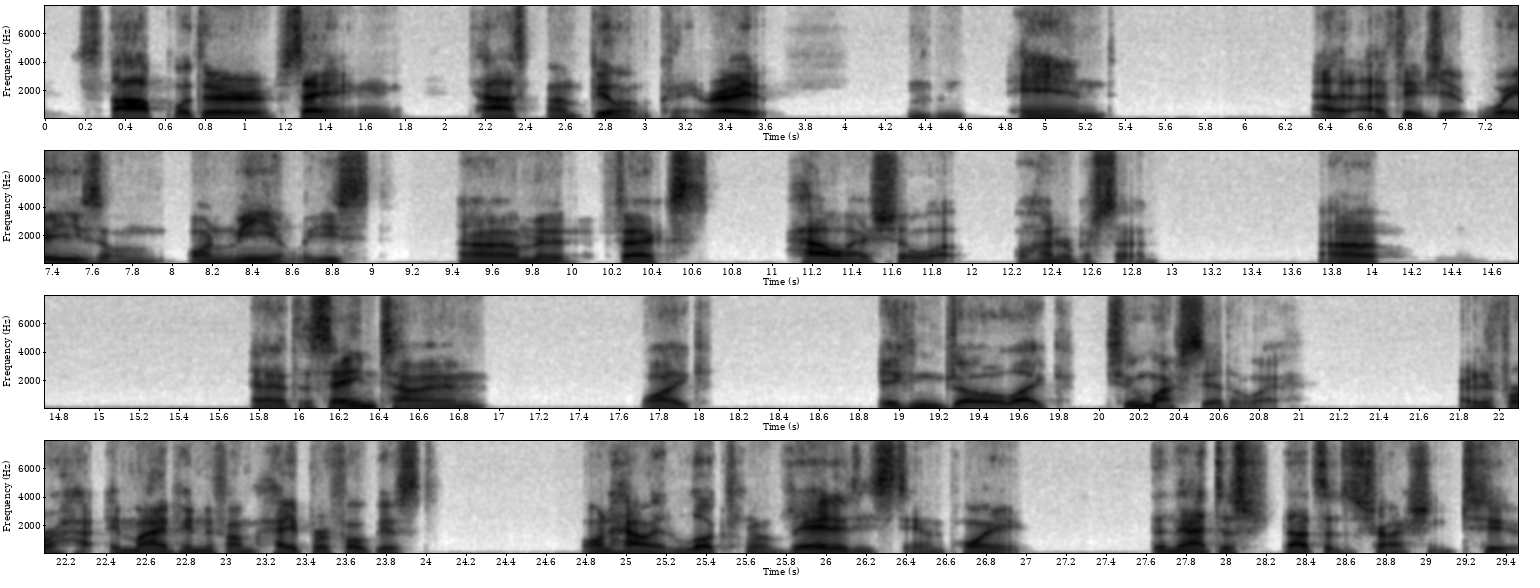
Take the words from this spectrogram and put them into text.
stop what they're saying, task I'm feeling okay, right? Mm-hmm. And I, I, think it weighs on on me at least, um, it affects how I show up 100. percent uh, And at the same time, like it can go like too much the other way. Right? If we're, in my opinion, if I'm hyper focused on how I look from a vanity standpoint, then that just that's a distraction too.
